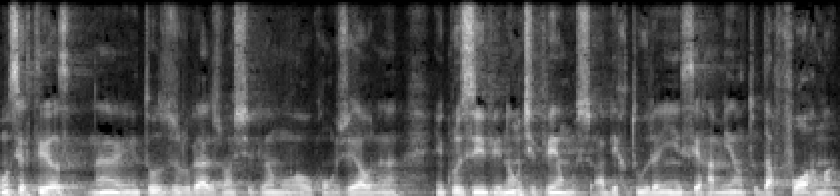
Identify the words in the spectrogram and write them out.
Com certeza, né? em todos os lugares nós tivemos álcool gel, né? inclusive não tivemos abertura e encerramento da forma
